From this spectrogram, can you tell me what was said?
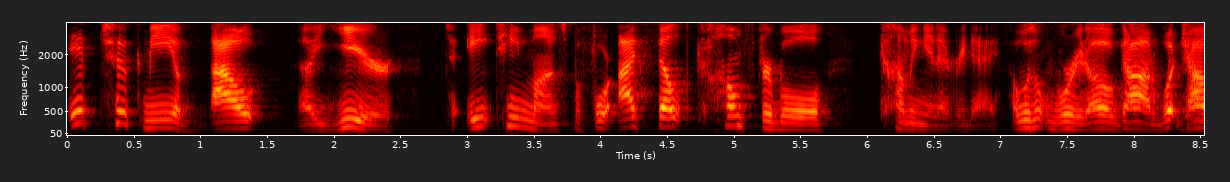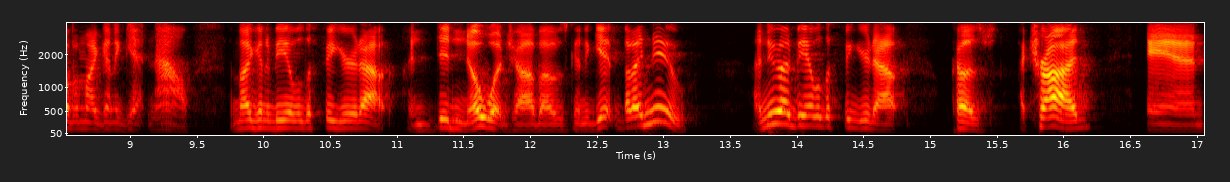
It took me about a year to 18 months before I felt comfortable coming in every day. I wasn't worried, oh God, what job am I going to get now? Am I going to be able to figure it out? I didn't know what job I was going to get, but I knew. I knew I'd be able to figure it out because I tried and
